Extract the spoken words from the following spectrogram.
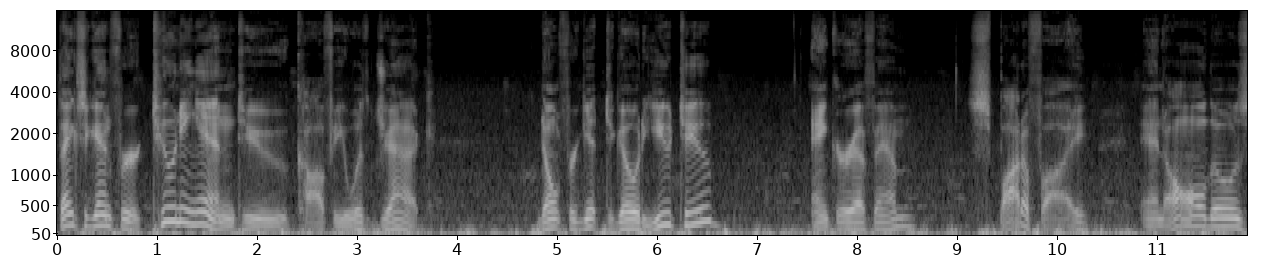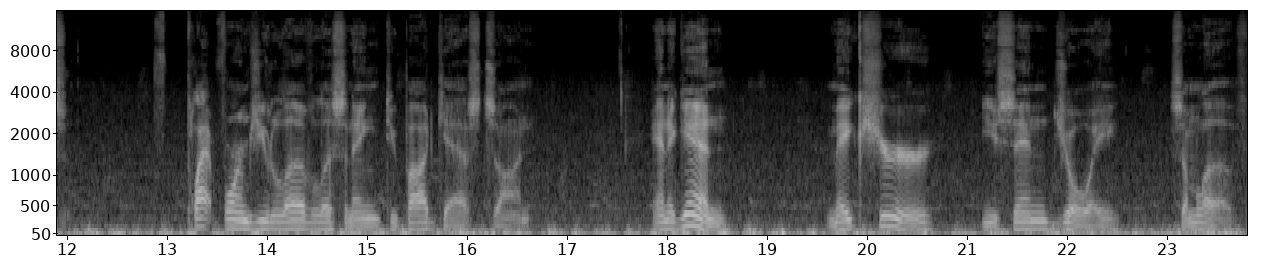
thanks again for tuning in to Coffee with Jack. Don't forget to go to YouTube, Anchor FM, Spotify, and all those platforms you love listening to podcasts on. And again, make sure you send Joy some love.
